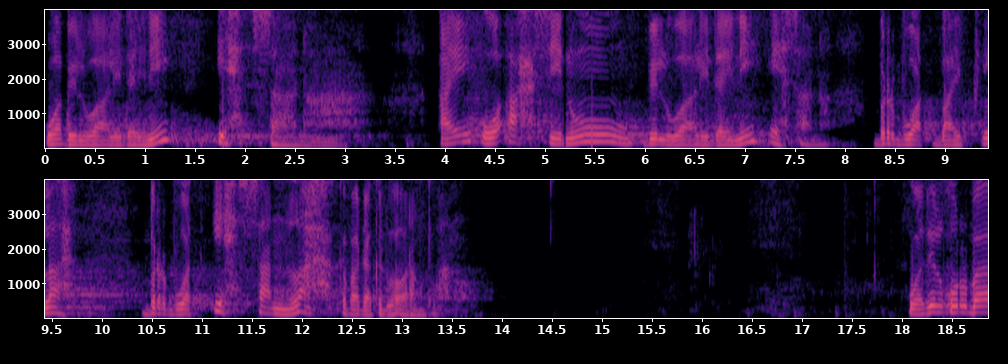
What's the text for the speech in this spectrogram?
Wabil walidaini ihsana. Ai wa ahsinu bil walidaini ihsana. Berbuat baiklah, berbuat ihsanlah kepada kedua orang tuamu. Wadil kurba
